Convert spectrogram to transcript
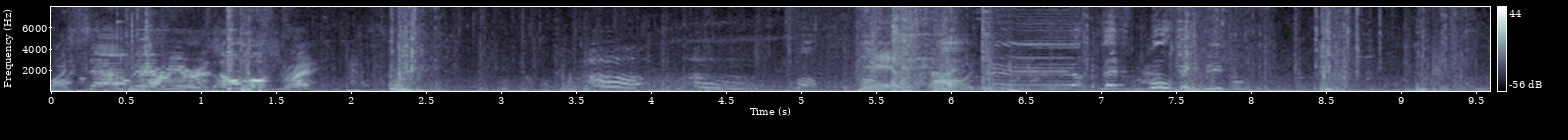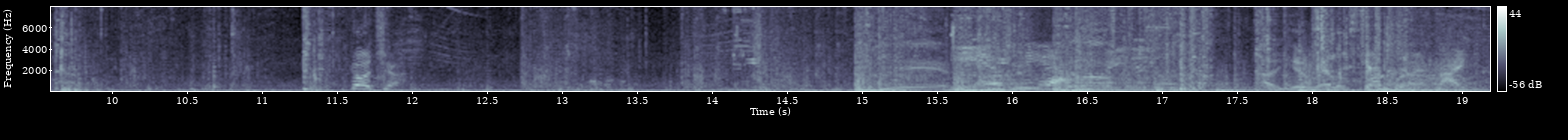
My sound barrier is almost ready. There we go. Oh yeah, let's move it, people. Gotcha. Yeah, yeah. Oh, you really stepped in it,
